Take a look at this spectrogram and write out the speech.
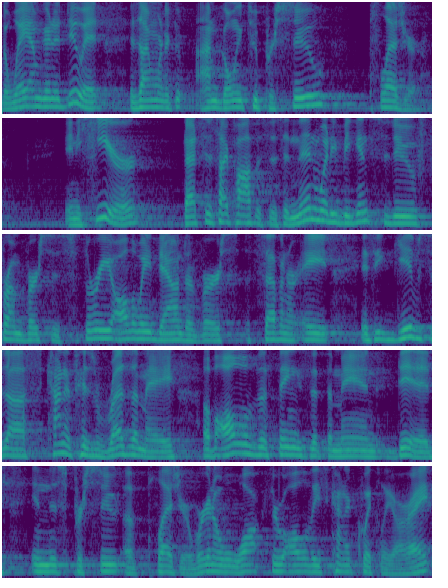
the way I'm going to do it is I'm going to, I'm going to pursue pleasure. And here, that's his hypothesis. And then what he begins to do from verses three all the way down to verse seven or eight is he gives us kind of his resume of all of the things that the man did in this pursuit of pleasure. We're going to walk through all of these kind of quickly, all right?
